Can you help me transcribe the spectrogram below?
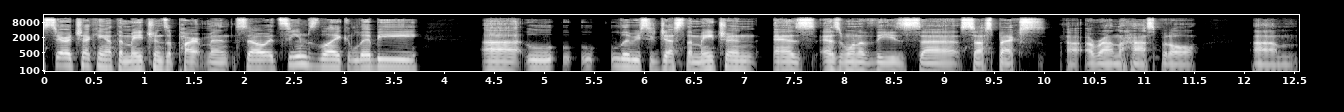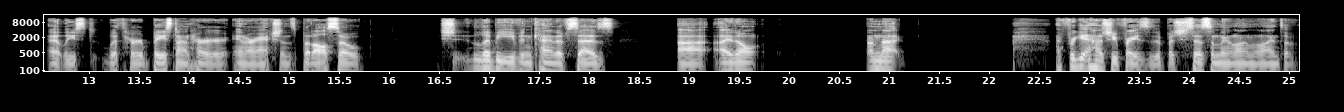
Sarah checking out the matron's apartment. So it seems like Libby, uh, Libby suggests the matron as as one of these uh, suspects uh, around the hospital. Um, at least with her, based on her interactions, but also she, Libby even kind of says, uh, "I don't, I'm not." I forget how she phrases it, but she says something along the lines of,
